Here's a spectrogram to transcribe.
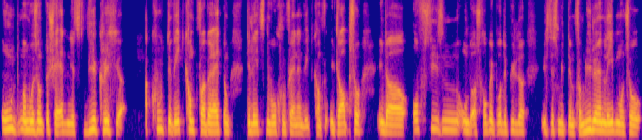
Und man muss unterscheiden, jetzt wirklich äh, akute Wettkampfvorbereitung die letzten Wochen für einen Wettkampf. Ich glaube, so in der Off-Season und als Hobby-Bodybuilder ist es mit dem Familienleben und so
